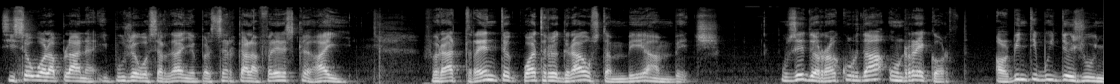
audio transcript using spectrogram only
Si sou a la plana i pugeu a Cerdanya per cercar la fresca, ai, farà 34 graus també a Enveig. Us he de recordar un rècord. El 28 de juny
